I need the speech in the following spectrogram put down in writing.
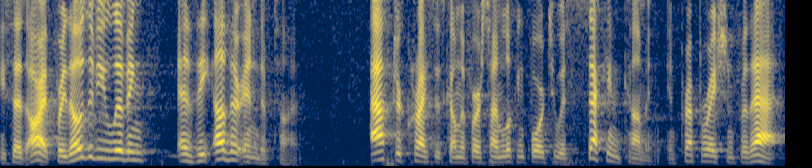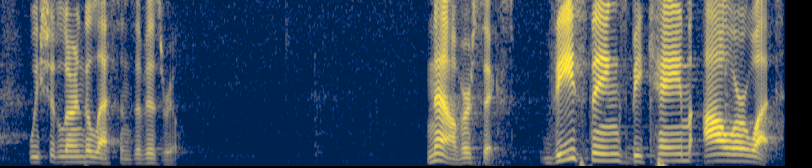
He says, All right, for those of you living at the other end of time, after Christ has come the first time, looking forward to his second coming, in preparation for that, we should learn the lessons of Israel. Now, verse 6. These things became our what?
